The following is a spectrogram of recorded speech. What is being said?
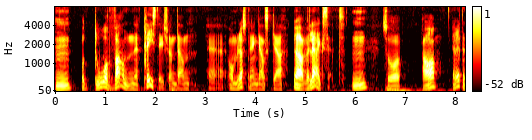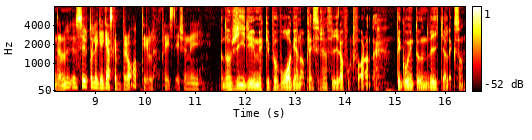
Mm. Och då vann Playstation den eh, omröstningen ganska överlägset. Mm. Så ja, jag vet inte, det ser ut att ligga ganska bra till Playstation i... De rider ju mycket på vågen av Playstation 4 fortfarande det går ju inte att undvika liksom.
